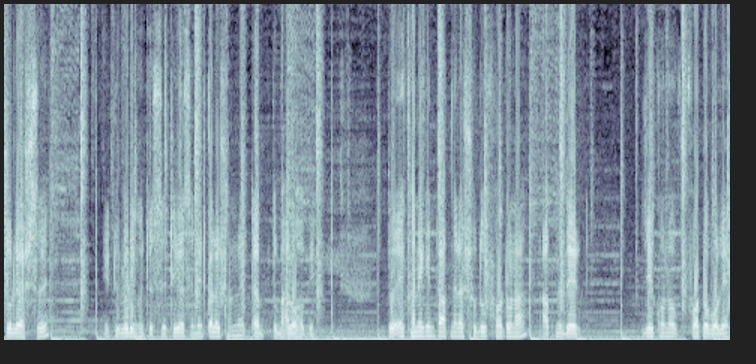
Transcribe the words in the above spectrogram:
চলে আসছে, একটু লোডিং হইতেছে, ঠিক আছে? নেট কালেকশনে তা তো ভালো হবে। তো এখানে কিন্তু আপনারা শুধু ফটো না, আপনাদের যে কোনো ফটো বলেন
